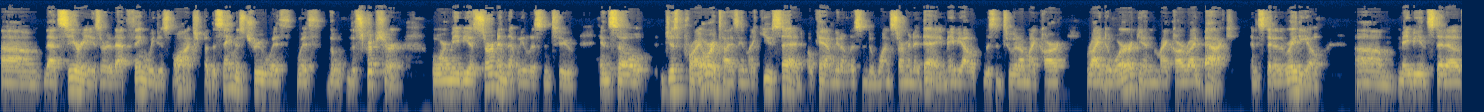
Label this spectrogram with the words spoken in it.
um, that series or that thing we just watched. But the same is true with, with the, the scripture or maybe a sermon that we listen to. And so just prioritizing, like you said, okay, I'm going to listen to one sermon a day. Maybe I'll listen to it on my car ride to work and my car ride back instead of the radio. Um, maybe instead of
